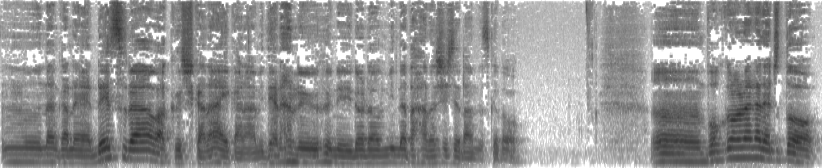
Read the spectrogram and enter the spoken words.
うーんなんかねレスラー枠しかないかなみたいなふうにいろいろみんなと話してたんですけど。うーん僕の中ではちょっと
